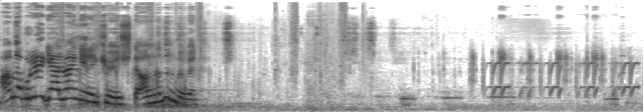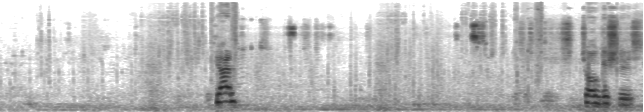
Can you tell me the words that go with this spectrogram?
Ama buraya gelmen gerekiyor işte. Anladın mı beni? Gel. Çok güçlüyüz.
